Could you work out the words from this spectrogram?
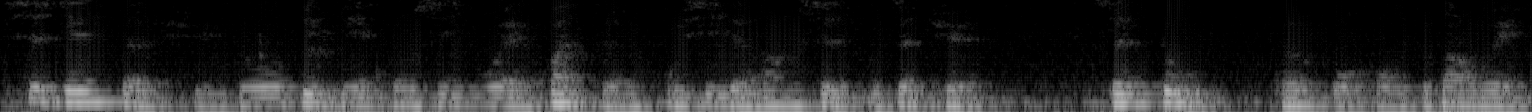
世间的许多病变都是因为患者呼吸的方式不正确、深度和火候不到位、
